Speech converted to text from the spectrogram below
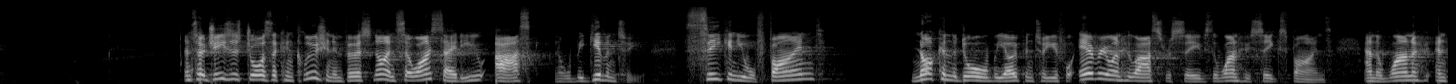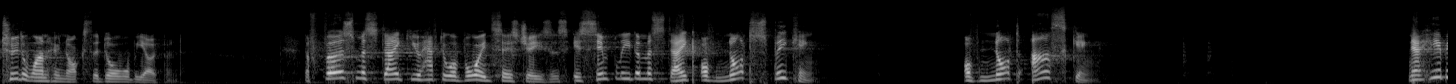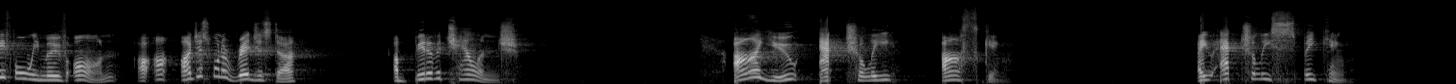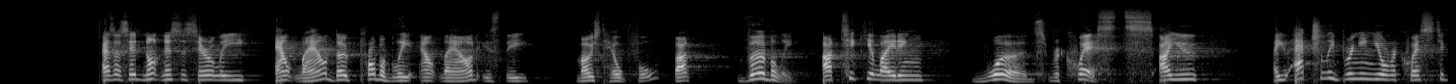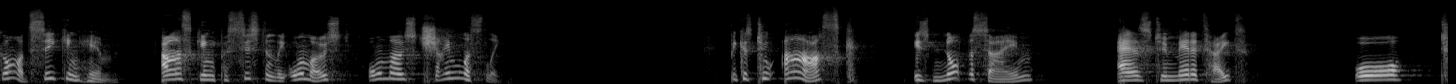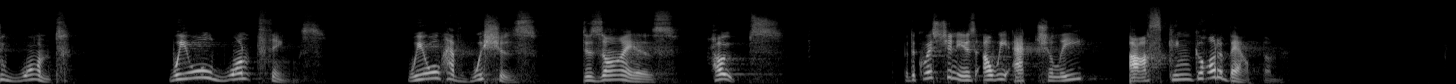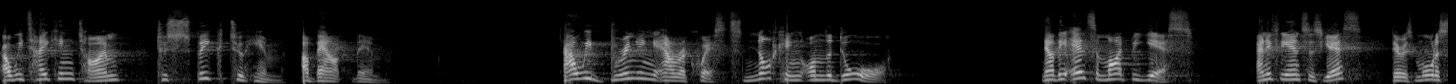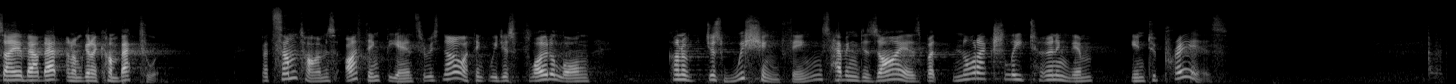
And so Jesus draws the conclusion in verse 9 So I say to you, ask, and it will be given to you. Seek, and you will find. Knock, and the door will be open to you. For everyone who asks receives, the one who seeks finds, and, the one, and to the one who knocks, the door will be opened. The first mistake you have to avoid, says Jesus, is simply the mistake of not speaking, of not asking. Now, here before we move on, I, I just want to register a bit of a challenge. Are you actually asking? Are you actually speaking? As I said, not necessarily out loud, though probably out loud is the most helpful, but verbally, articulating words, requests. Are you, are you actually bringing your requests to God, seeking Him? asking persistently, almost, almost shamelessly. Because to ask is not the same as to meditate or to want. We all want things. We all have wishes, desires, hopes. But the question is are we actually asking God about them? Are we taking time to speak to Him about them? Are we bringing our requests, knocking on the door? Now, the answer might be yes. And if the answer is yes, there is more to say about that, and I'm going to come back to it. But sometimes I think the answer is no. I think we just float along, kind of just wishing things, having desires, but not actually turning them into prayers.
